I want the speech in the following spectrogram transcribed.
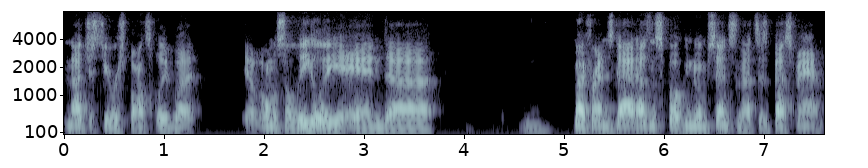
not just irresponsibly, but almost illegally. And uh, my friend's dad hasn't spoken to him since, and that's his best man.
